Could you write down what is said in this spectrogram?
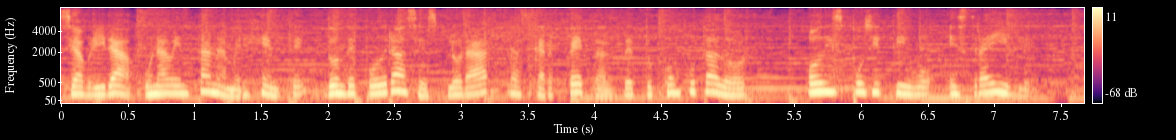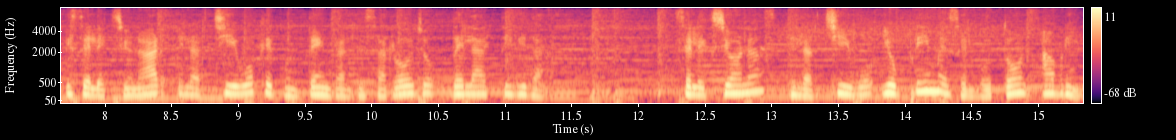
se abrirá una ventana emergente donde podrás explorar las carpetas de tu computador o dispositivo extraíble y seleccionar el archivo que contenga el desarrollo de la actividad. Seleccionas el archivo y oprimes el botón Abrir.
